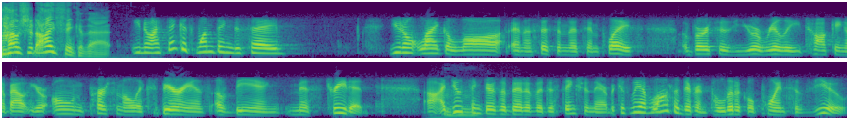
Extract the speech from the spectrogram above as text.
how should I think of that? You know, I think it's one thing to say, you don't like a law and a system that's in place versus you're really talking about your own personal experience of being mistreated. Uh, I do mm-hmm. think there's a bit of a distinction there because we have lots of different political points of view.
